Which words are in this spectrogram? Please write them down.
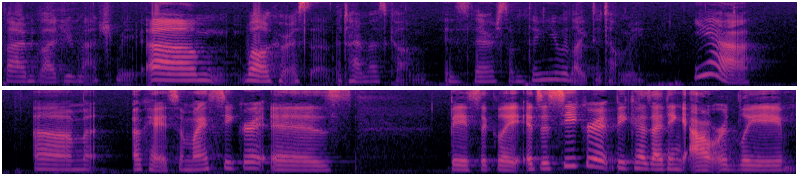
but I'm glad you matched me. Um, well, Carissa, the time has come. Is there something you would like to tell me? Yeah. Um, okay, so my secret is basically it's a secret because I think outwardly,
